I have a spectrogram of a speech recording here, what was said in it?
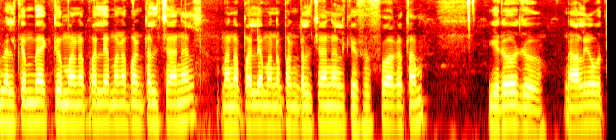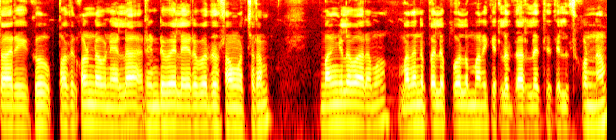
వెల్కమ్ బ్యాక్ టు మనపల్లె మన పంటల ఛానల్. మనపల్లె మన పంటల ఛానల్కి సుస్వాగతం. ఈరోజు నాలుగవ తారీఖు పదకొండవ నెల రెండు వేల ఇరవై సంవత్సరం. మంగళవారము మదనపల్లి పూల మార్కెట్ల ధరలు అయితే తెలుసుకున్నాం.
